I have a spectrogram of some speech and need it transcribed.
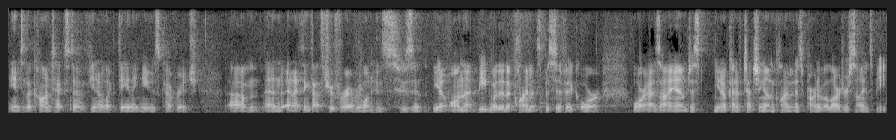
into the context of you know like daily news coverage, um, and and I think that's true for everyone who's who's in you know on that beat, whether they're climate specific or or as I am, just you know kind of touching on climate as part of a larger science beat.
